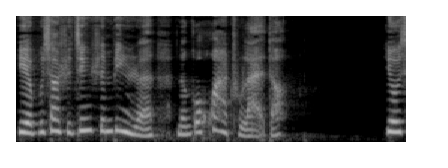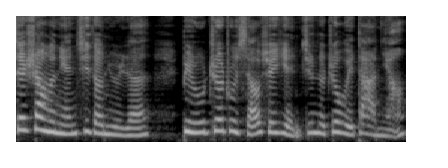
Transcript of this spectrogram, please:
也不像是精神病人能够画出来的。有些上了年纪的女人，比如遮住小雪眼睛的这位大娘，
